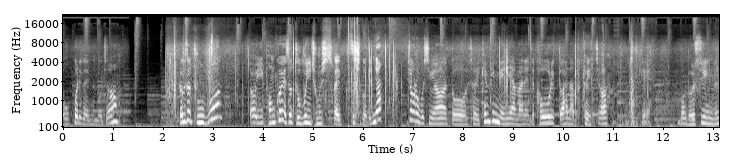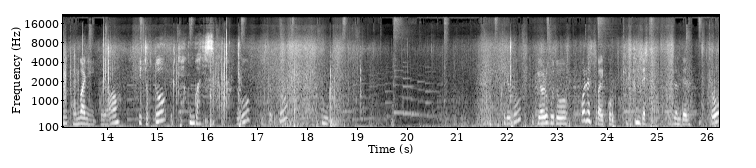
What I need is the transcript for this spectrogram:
옷걸이가 있는 거죠. 여기서 두분 또 이 벙커에서 두 분이 주무실 수가 있으시거든요. 이쪽으로 보시면 또 저희 캠핑 매니아만의 이제 거울이 또 하나 붙어 있죠. 이렇게 뭐 넣을 수 있는 공간이 있고요. 이쪽도 이렇게 공간이 있습니다. 그리고 이쪽도 공간. 네. 그리고 이렇게 열고도 꺼낼 수가 있고 깊은데 이런 데는 또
